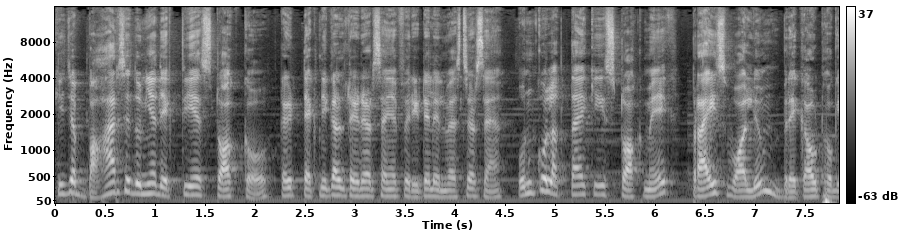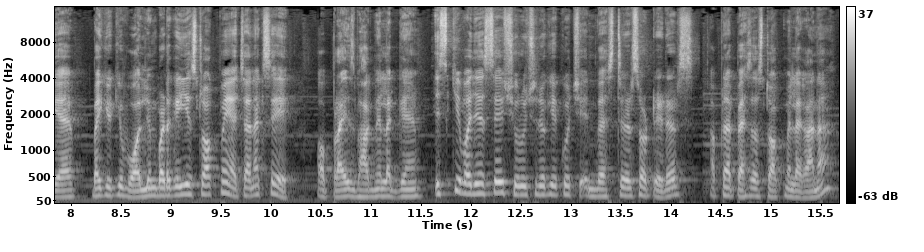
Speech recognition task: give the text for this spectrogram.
कि जब बाहर से दुनिया देखती है स्टॉक को, कई टेक्निकल ट्रेडर्स हैं या फिर रिटेल इन्वेस्टर्स हैं, उनको लगता है कि स्टॉक में एक प्राइस वॉल्यूम ब्रेकआउट हो गया है। भाई, क्योंकि वॉल्यूम बढ़ गई है स्टॉक में अचानक से और प्राइस भागने लग गए हैं। इसकी वजह से शुरू शुरू के कुछ इन्वेस्टर्स और ट्रेडर्स अपना पैसा स्टॉक में लगाना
